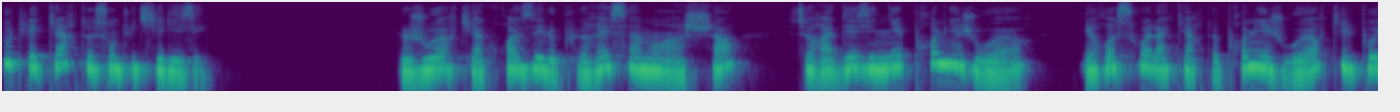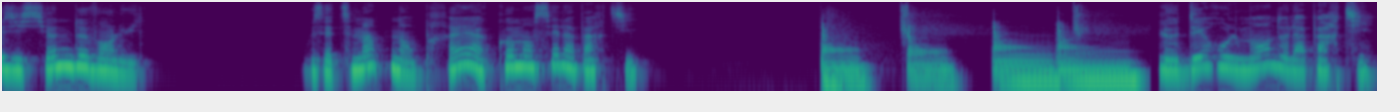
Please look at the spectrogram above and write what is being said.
toutes les cartes sont utilisées. Le joueur qui a croisé le plus récemment un chat sera désigné premier joueur et reçoit la carte premier joueur qu'il positionne devant lui. Vous êtes maintenant prêt à commencer la partie. Le déroulement de la partie.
